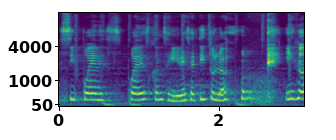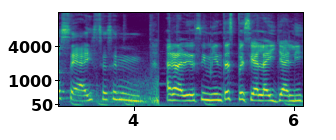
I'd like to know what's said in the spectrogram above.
sí puedes, puedes conseguir ese título. Y no sé, ahí se hacen... Agradecimiento especial a Yali.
